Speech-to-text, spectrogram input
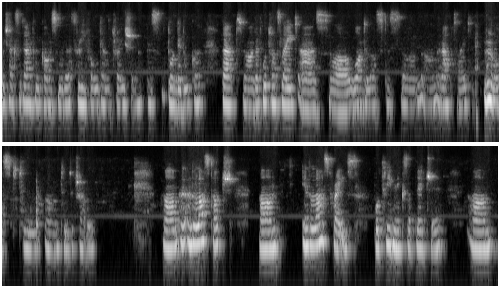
which accidentally comes with a threefold alliteration, this dor de ducă, that uh, that would translate as uh, wanderlust, as uh, um, an appetite lost to um, to to travel. Um, and, and, the last touch, um, in the last phrase, potrivnik să plece, um,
